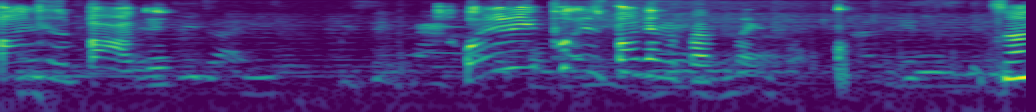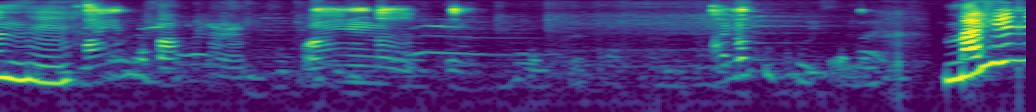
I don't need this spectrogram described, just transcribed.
Find his bag. Why did he put his bag in the first place? It's on there. Why in the bathroom? Why in the? I don't Imagine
